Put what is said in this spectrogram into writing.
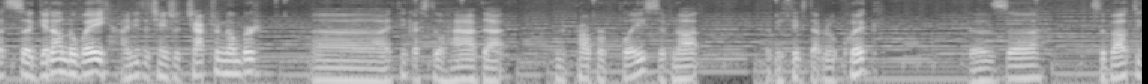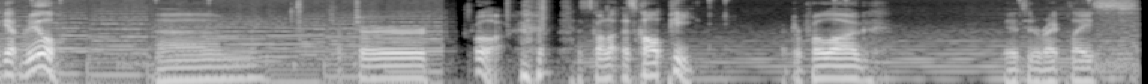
let's uh, get on the way. I need to change the chapter number. Uh, I think I still have that in the proper place. If not, let me fix that real quick. Because uh, it's about to get real. Um, chapter prologue. let's call it. Let's call it P. Chapter prologue. Get it to the right place.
